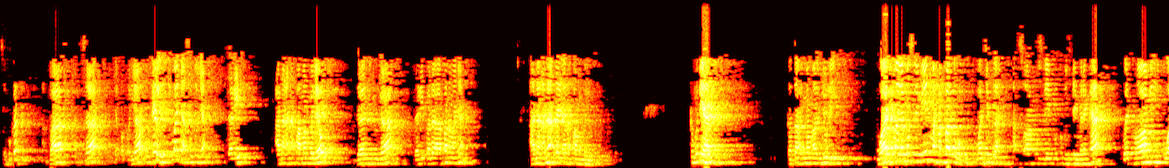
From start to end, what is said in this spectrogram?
Sebutkan Abbas, Hamzah, Ja'far Ukel, itu banyak sebetulnya dari anak-anak paman beliau dan juga daripada apa namanya anak-anak dari anak paman beliau. Kemudian Kata Imam Al-Juri, wajib ala muslimin mahabbatuhum. Wajiblah seorang muslim untuk mencintai mereka, wa ikrami wa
